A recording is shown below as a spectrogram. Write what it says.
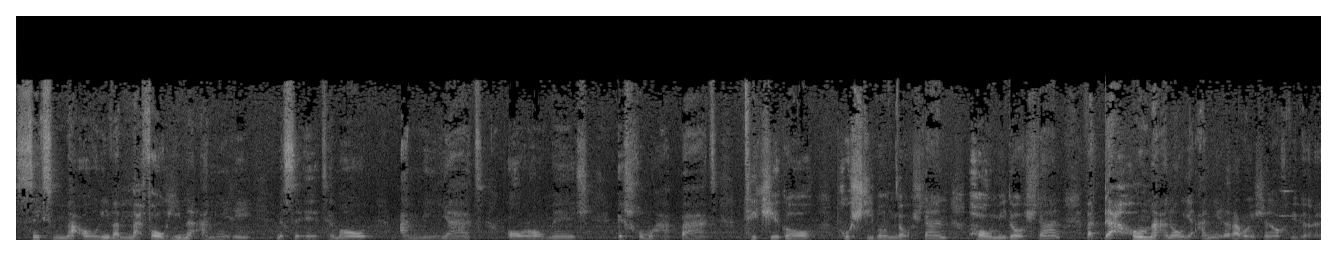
سکس معانی و مفاهیم عمیقی مثل اعتماد امنیت آرامش عشق و محبت تکیهگاه پشتیبان داشتن حامی داشتن و ده ها معنای عمیق روانشناختی داره.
